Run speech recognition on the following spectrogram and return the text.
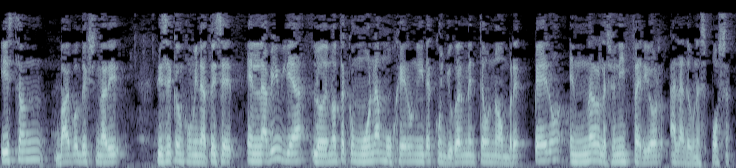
Eastern Bible Dictionary, dice concubinato, dice, en la Biblia lo denota como una mujer unida conyugalmente a un hombre, pero en una relación inferior a la de una esposa.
